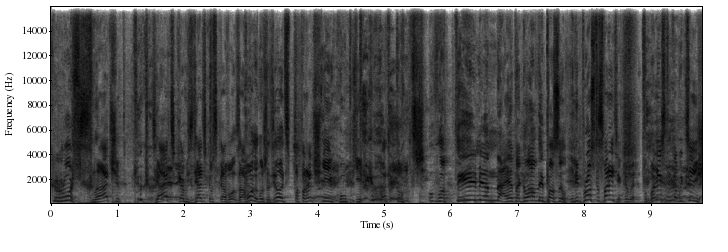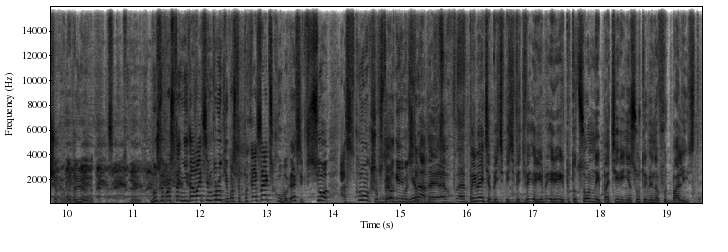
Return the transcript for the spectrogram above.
Крошь! Значит, дядькам с дядьковского завода нужно делать попрочнее кубки. Вот именно! Это главный посыл. Или просто, смотрите, как бы, футболисты как бы те еще, как бы, ну, нужно просто не давать им в руки, просто показать кубок, знаете, все, а с кубок, чтобы стоял где-нибудь Не надо, э, э, понимаете, ведь, репутационные потери несут именно футболисты.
